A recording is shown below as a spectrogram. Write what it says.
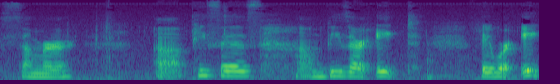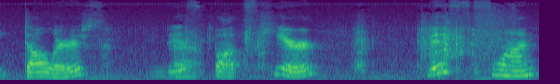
summer uh, pieces. Um, these are eight. They were eight dollars. This uh, box here, this one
